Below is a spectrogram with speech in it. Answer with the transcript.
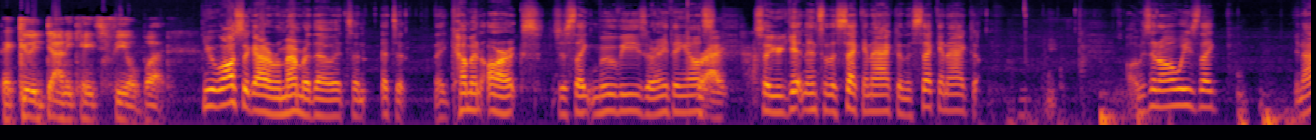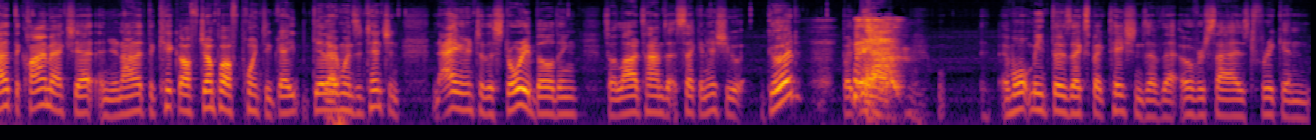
that good Donny Cates feel. But you also got to remember though, it's an it's a they come in arcs, just like movies or anything else. Right. So you're getting into the second act, and the second act oh, wasn't always like you're not at the climax yet, and you're not at the kickoff jump off point to get, get yep. everyone's attention. Now you're into the story building. So a lot of times that second issue, good, but yeah, it won't meet those expectations of that oversized freaking.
